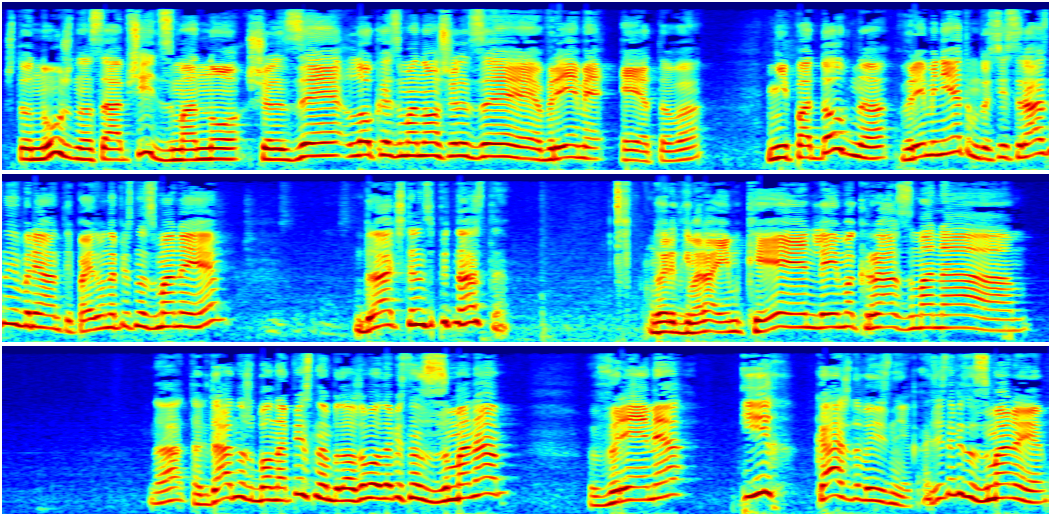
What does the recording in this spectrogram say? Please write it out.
что нужно сообщить змано шельзе, лока змано шельзе, время этого, не подобно времени этому. То есть есть разные варианты, поэтому написано зманеем. Да, 14-15. Говорит Гимара, им кен лейма кразманам. Да, тогда нужно было написано, должно было написано зманам. Время их, каждого из них. А здесь написано зманеем.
